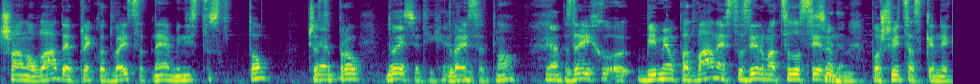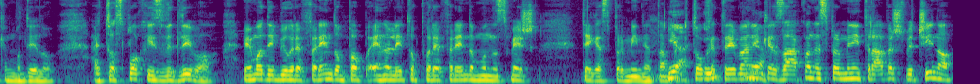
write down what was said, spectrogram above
članov vlade, preko 20 ne, ministrstv. Če ja, se prav. 20 jih je. 20, no. Ja. Zdaj jih bi imel pa 12, oziroma celo 7, 7. po švicarskem nekem modelu. Ali je to sploh izvedljivo? Vemo, da je bil referendum, pa eno leto po referendumu ne smeš tega spremeniti. Ampak ja, to, kar treba ja. neke zakone spremeniti, rabiš večino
